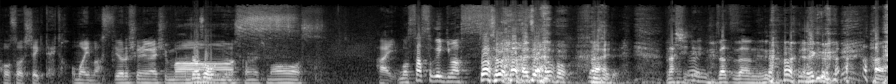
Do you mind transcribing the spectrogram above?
放送していきたいと思います。よろしくお願いしじます。ゃあよろしくお願いします。はいもう早速いきます。さあそれはじゃあ。もうなしで、なしで。雑談抜きで。はい。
